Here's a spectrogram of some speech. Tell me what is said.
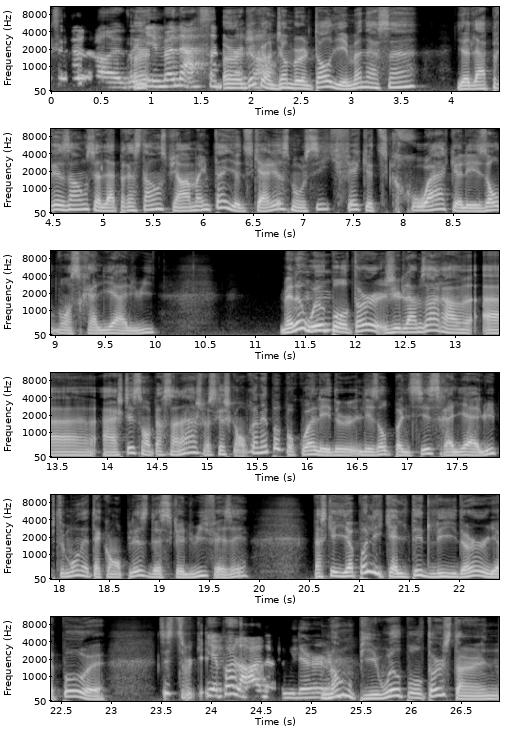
C'est ça, il est menaçant. Un gars comme John Bernthal, il est menaçant, il y a de la présence, il y a de la prestance, puis en même temps, il y a du charisme aussi qui fait que tu crois que les autres vont se rallier à lui. Mais là, Will mm-hmm. Poulter, j'ai eu de la misère à, acheter son personnage parce que je comprenais pas pourquoi les deux, les autres policiers se ralliaient à lui, puis tout le monde était complice de ce que lui faisait. Parce qu'il n'y a pas les qualités de leader, il n'y a pas. Euh, il n'y a pas l'air d'un leader. Non, puis Will Poulter, c'est un,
